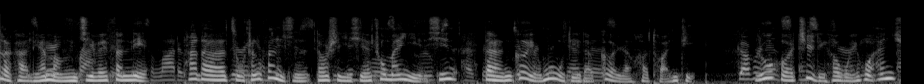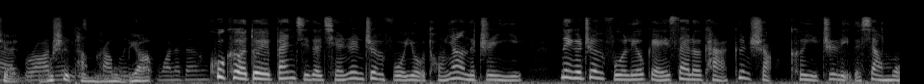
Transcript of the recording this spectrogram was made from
勒卡联盟极为分裂，它的组成分子都是一些充满野心但各有目的的个人和团体。如何治理和维护安全不是他们的目标。库克对班吉的前任政府有同样的质疑。那个政府留给塞勒卡更少可以治理的项目。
